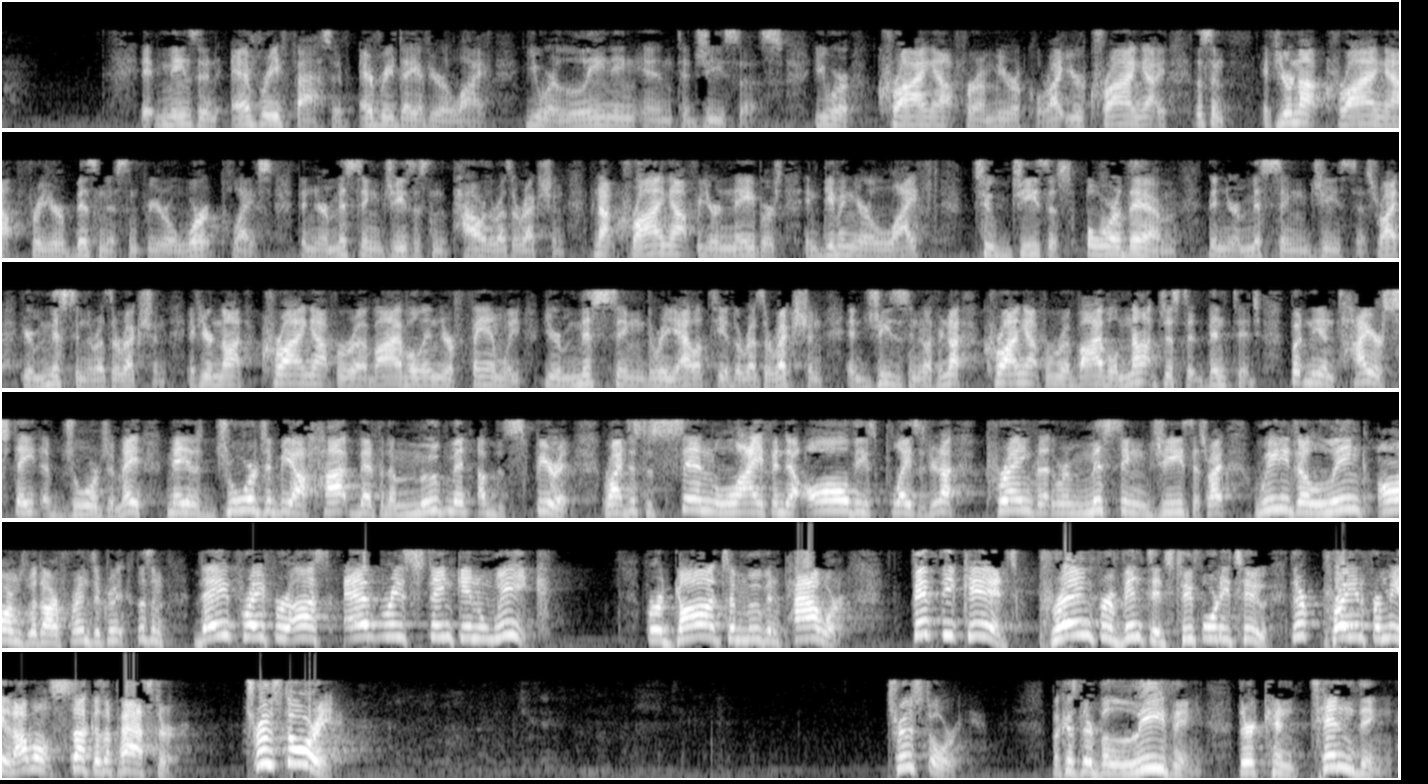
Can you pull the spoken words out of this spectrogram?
It means that in every facet of every day of your life, you were leaning into Jesus. You were crying out for a miracle, right? You're crying out. Listen, if you're not crying out for your business and for your workplace, then you're missing Jesus and the power of the resurrection. If you're not crying out for your neighbors and giving your life to Jesus for them, then you're missing Jesus, right? You're missing the resurrection. If you're not crying out for revival in your family, you're missing the reality of the resurrection and Jesus in your life. You're not crying out for revival, not just at Vintage, but in the entire state of Georgia. May, may Georgia be a hotbed for the movement of the Spirit, right? Just to send life into all these places. You're not praying for that. We're missing Jesus, right? We need to link arms with our friends. In Christ. Listen, they pray for us every stinking week for God to move in power. 50 kids praying for Vintage 242. They're praying for me that I won't suck as a pastor. True story. True story. Because they're believing, they're contending,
